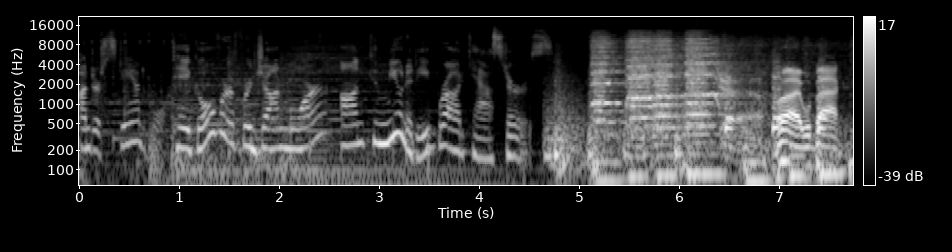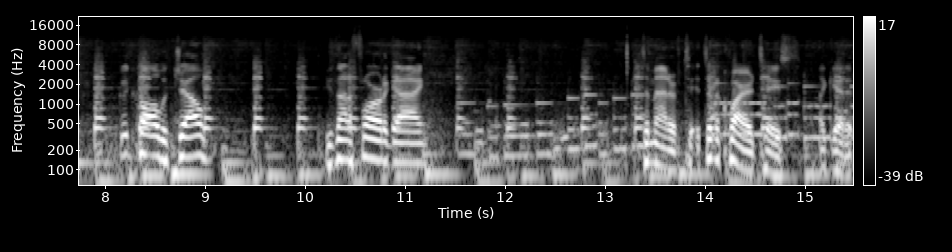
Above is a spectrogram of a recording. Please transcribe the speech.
understand more. Take over for John Moore on Community Broadcasters. Yeah. All right, we're back. Good call with Joe. He's not a Florida guy. It's a matter of t- it's an acquired taste. I get it.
